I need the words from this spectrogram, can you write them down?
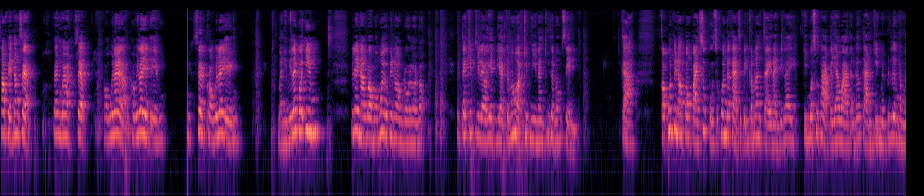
ทั้งเผ็ดทั้งแซ่บแซ่บมาแซ่บของวิไลล่ะ ของวิไลเฮ็ดเองแซ่บของวิไลเอง บัดนี้วิไลพ่อิ่มวิไลนางเบามาม้อยกับพี่น้องโดนแล้วเนาะแต่คลิปที่แล้วเฮ็ดเบียกจะมาหอดคลิปนี้นางกินขนมเส้นกะขอบคุณพี่น้องปองปายสุขผู้สุขคนเด้อค่ะจะเป็นกำลังใจให้วิไลกินบ่สุภาพกับยาวากันเด้อการกินมันเป็นเรื่องธรรม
